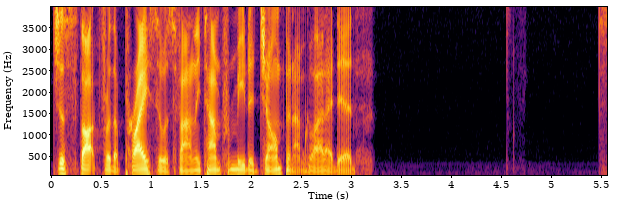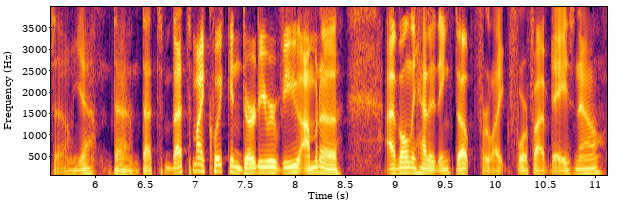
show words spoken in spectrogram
just thought for the price, it was finally time for me to jump, and I'm glad I did. So yeah, that, that's that's my quick and dirty review. I'm gonna. I've only had it inked up for like four or five days now,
